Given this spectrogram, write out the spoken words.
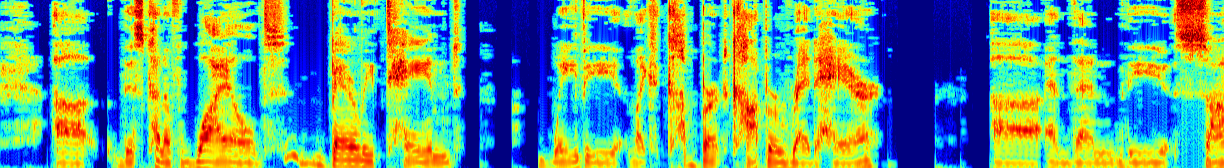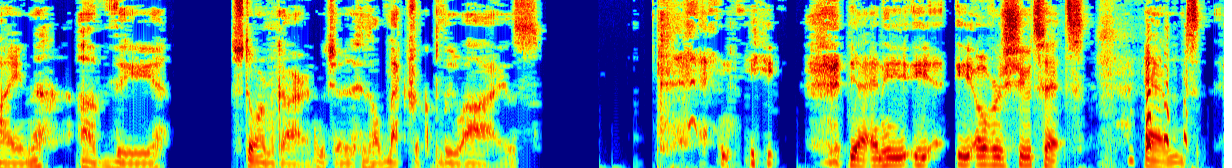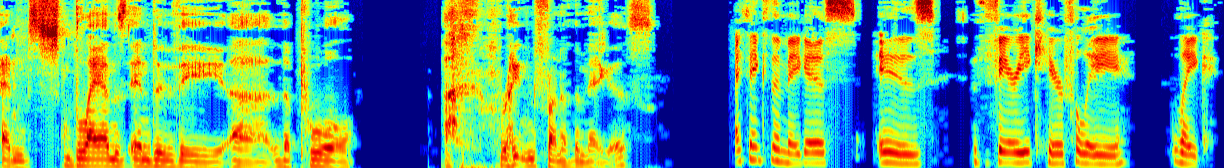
uh this kind of wild barely tamed wavy like burnt copper red hair uh and then the sign of the storm guard which is his electric blue eyes. And he, yeah and he, he he overshoots it and and slams into the uh the pool uh, right in front of the magus. I think the Magus is very carefully like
